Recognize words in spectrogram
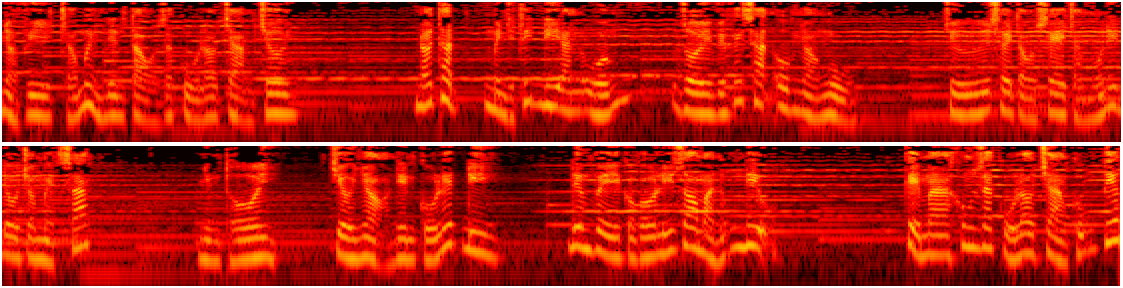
Nhỏ Vi kéo mình lên tàu ra củ lao chàm chơi. Nói thật, mình chỉ thích đi ăn uống, rồi về khách sạn ôm nhỏ ngủ. Chứ xoay tàu xe chẳng muốn đi đâu cho mệt xác. Nhưng thôi, chiều nhỏ nên cố lết đi. Đêm về còn có lý do mà nũng nịu. Kể mà không ra củ lao chàm cũng tiếc.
